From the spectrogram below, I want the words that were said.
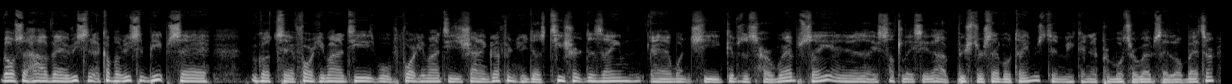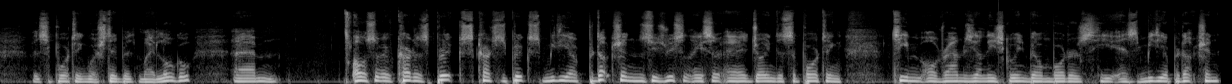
We also have uh, recent a couple of recent peeps. Uh, we've got uh, For Humanities. Well, For Humanities Shannon Griffin, who does T-shirt design. Uh, once she gives us her website, and I subtly say that I've pushed her several times to make her promote her website a little better, but supporting what she did with my logo. Um, also, we have Curtis Brooks, Curtis Brooks Media Productions, who's recently uh, joined the supporting team of Ramsey Unleashed Going Beyond Borders. He is media production.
